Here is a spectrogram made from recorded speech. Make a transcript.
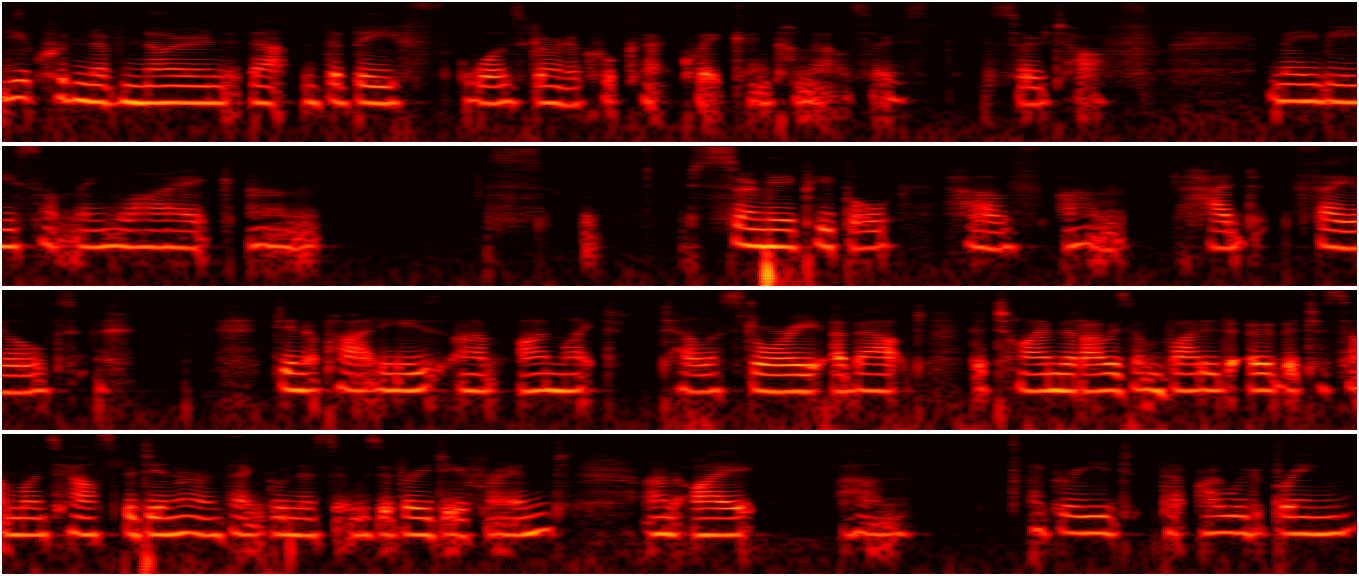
You couldn't have known that the beef was going to cook that quick and come out so so tough. Maybe something like, um, so many people have um, had failed dinner parties. Um, I might tell a story about the time that I was invited over to someone's house for dinner, and thank goodness it was a very dear friend. And I um, agreed that I would bring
